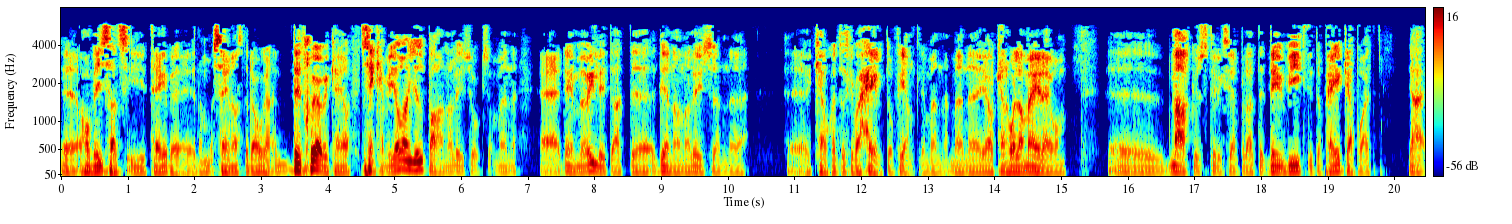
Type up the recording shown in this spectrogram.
eh, har visats i tv de senaste dagarna. Det tror jag vi kan göra. Sen kan vi göra en djupare analys också, men Eh, det är möjligt att eh, den analysen eh, kanske inte ska vara helt offentlig, men, men jag kan hålla med dig om Marcus till exempel, att det, är ju viktigt att peka på att ja,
